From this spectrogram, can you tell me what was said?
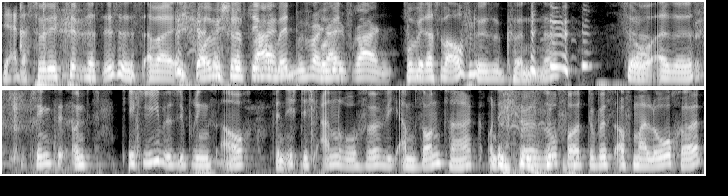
Ja, das würde ich tippen, das ist es. Aber ich freue mich ja, schon auf den sein. Moment, wo, wir, wo wir das mal auflösen können. Ne? So, ja. also das klingt und ich liebe es übrigens auch, wenn ich dich anrufe, wie am Sonntag und ich höre sofort, du bist auf Maloche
